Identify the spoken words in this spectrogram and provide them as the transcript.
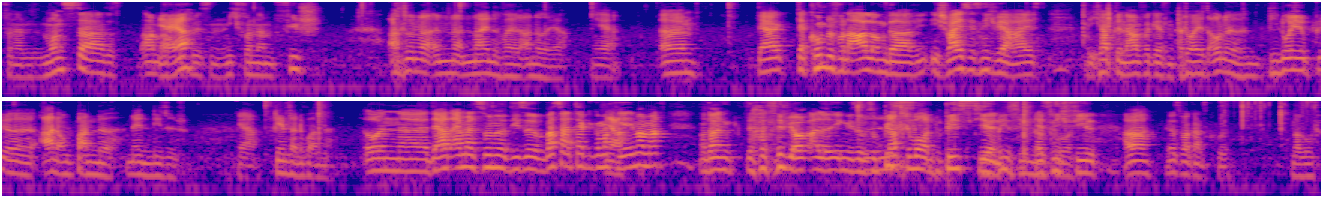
von einem Monster das Arm Ja, ja. abgebissen, nicht von einem Fisch. Achso, na, na, nein, das war ja ein anderer, ja. Ja. Ähm, der, der Kumpel von Arlong da, ich weiß jetzt nicht, wie er heißt. Ich habe den Namen vergessen. Hat doch jetzt auch eine, die neue äh, Ahnung-Bande, nennen die sich. Ja. Dem seine Bande. Und äh, der hat einmal so eine diese Wasserattacke gemacht, Ja. die er immer macht. Und dann da sind wir auch alle irgendwie so, so Nass geworden. Ein bisschen. Ein bisschen Jetzt nicht geworden. viel. Aber das war ganz cool. Na gut.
